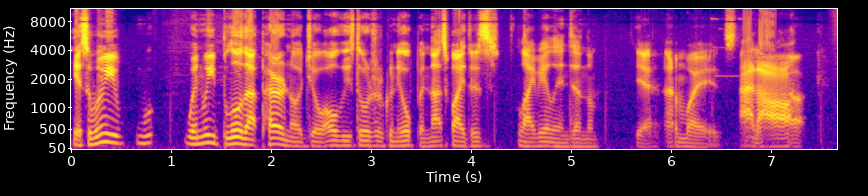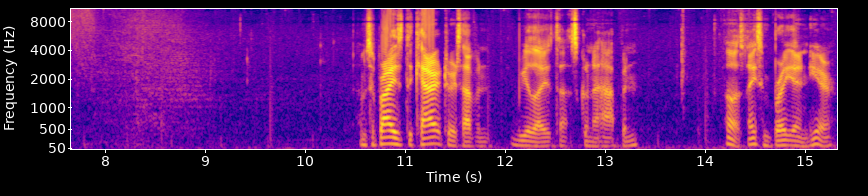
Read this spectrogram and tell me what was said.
Yeah, so when we when we blow that power nodule, all these doors are going to open. That's why there's live aliens in them. Yeah, and why it's Hello. I'm surprised the characters haven't realized that's going to happen. Oh, it's nice and bright in here.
